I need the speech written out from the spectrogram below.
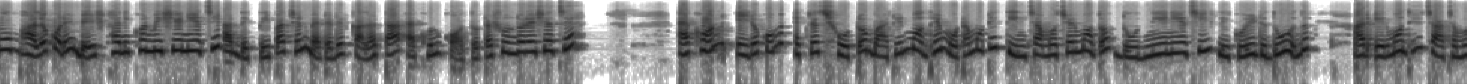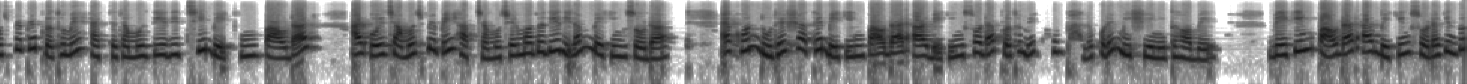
খুব ভালো করে বেশ খানিক্ষণ মিশিয়ে নিয়েছি আর দেখতেই পাচ্ছেন ব্যাটারের কালারটা এখন কতটা সুন্দর এসেছে। এখন এইরকম একটা ছোট বাটির মধ্যে মোটামুটি তিন চামচের মতো দুধ নিয়ে নিয়েছি লিকুইড দুধ। আর এর মধ্যে চা চামচ মেপে প্রথমে একটা চামচ দিয়ে দিচ্ছি বেকিং পাউডার আর ওই চামচ মেপেই হাফ চামচের মতো দিয়ে দিলাম বেকিং সোডা এখন দুধের সাথে বেকিং পাউডার আর বেকিং সোডা প্রথমে খুব ভালো করে মিশিয়ে নিতে হবে। বেকিং পাউডার আর বেকিং সোডা কিন্তু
